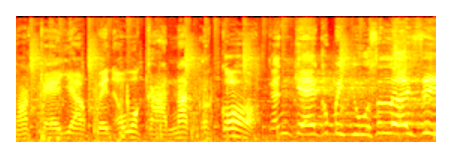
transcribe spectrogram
ถ้าแกอยากเป็นอวกาศนักแล้วก็ งั้นแกก็ไปอยู่ซะเลยสิ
